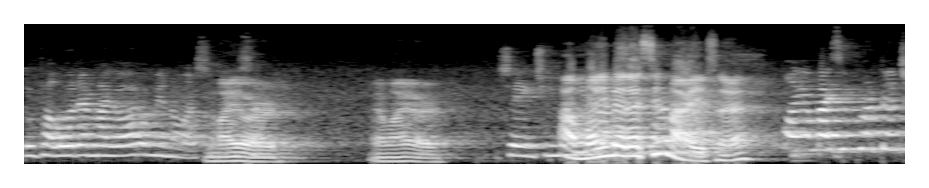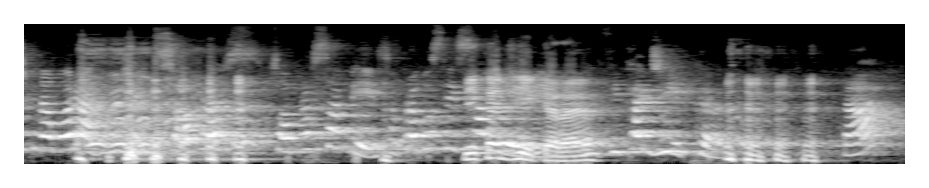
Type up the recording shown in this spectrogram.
do valor é maior ou menor? Maior. É maior. Gente, a mãe é merece mais, né? Mãe é mais importante que namorado, gente? Só Fica a dica, né? Fica a dica, tá?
